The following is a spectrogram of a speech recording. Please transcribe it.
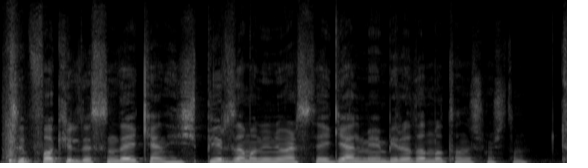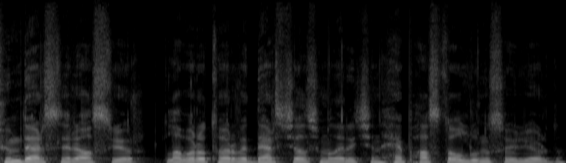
Tıp fakültesindeyken hiçbir zaman üniversiteye gelmeyen bir adamla tanışmıştım. Tüm dersleri asıyor, laboratuvar ve ders çalışmaları için hep hasta olduğunu söylüyordu.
